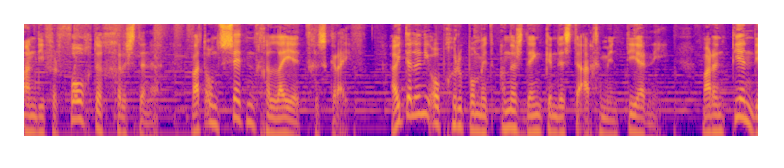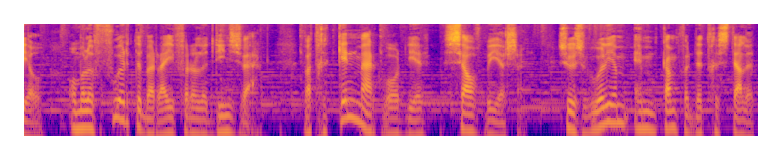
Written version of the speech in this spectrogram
aan die vervolgde Christene wat ontsettend gelei het geskryf. Hy het hulle nie opgeroep om met andersdenkendes te argumenteer nie, maar inteendeel om hulle voor te berei vir hulle dienswerk wat gekenmerk word deur selfbeheersing. Soos William M. Comfort dit gestel het,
